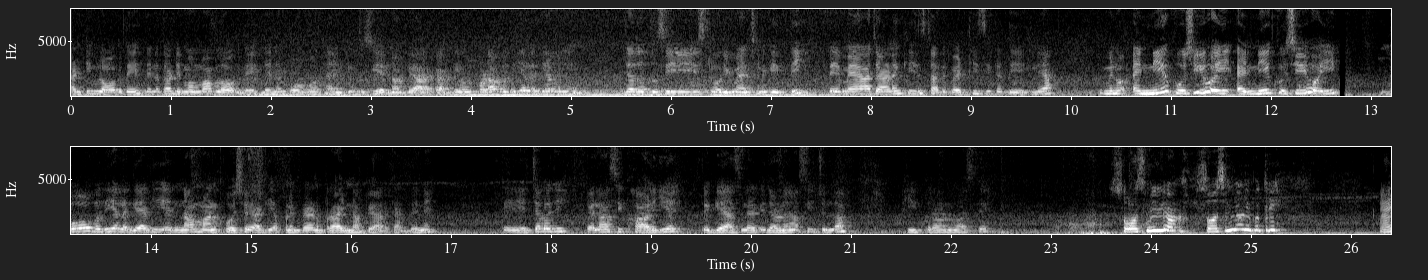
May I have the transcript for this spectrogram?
ਆਂਟੀ ਵਲੌਗ ਦੇਖਦੇ ਨੇ, ਤੁਹਾਡੇ ਮੰਮਾ ਵਲੌਗ ਦੇਖਦੇ ਨੇ, ਬਹੁਤ ਬਹੁਤ ਥੈਂਕ ਯੂ ਤੁਸੀਂ ਇੰਨਾ ਪਿਆਰ ਕਰਦੇ ਹੋ, ਬੜਾ ਵਧੀਆ ਲੱਗਿਆ ਮੈਨੂੰ ਜਦੋਂ ਤੁਸੀਂ ਸਟੋਰੀ ਮੈਂਸ਼ਨ ਕੀਤੀ। ਤੇ ਮੈਂ ਅਚਾਨਕ ਹੀ ਇੰਸਟਾ ਤੇ ਬੈਠੀ ਸੀ ਤੇ ਦੇਖ ਲਿਆ, ਤੇ ਮੈਨੂੰ ਇੰਨੀ ਖੁਸ਼ੀ ਹੋਈ, ਇੰਨੀ ਖੁਸ਼ੀ ਹੋਈ। ਬਹੁਤ ਵਧੀਆ ਲੱਗਿਆ ਕਿ ਇੰਨਾ ਮਨ ਖੁਸ਼ ਹੋਇਆ ਕਿ ਆਪਣੇ ਭੈਣ ਭਰਾ ਇੰਨਾ ਪਿਆਰ ਕਰਦੇ ਨੇ। ਤੇ ਚਲੋ ਜੀ ਪਹਿਲਾਂ ਅਸੀਂ ਖਾ ਲਈਏ ਤੇ ਗੈਸ ਲੈ ਕੇ ਜਾਣਾ ਅਸੀਂ ਚੁੱਲ੍ਹਾ ਠੀਕ ਕਰਾਉਣ ਵਾਸਤੇ। ਸੌਸ ਨਹੀਂ ਲਿਆ ਸੌਸ ਨਹੀਂ ਲਿਆਉਣੀ ਪੁੱਤਰੀ? ਹੈ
